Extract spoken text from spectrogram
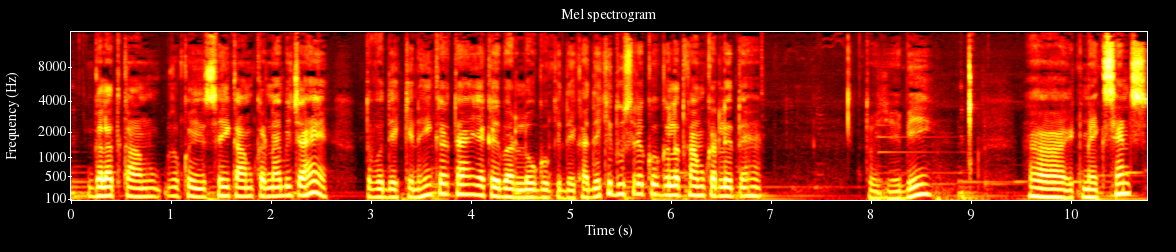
गलत काम, कोई सही काम करना भी चाहे तो वो देख के नहीं करता है, या कई बार लोगों की देखा देखी दूसरे को गलत काम कर लेते हैं। तो ये भी इट मेक सेंस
